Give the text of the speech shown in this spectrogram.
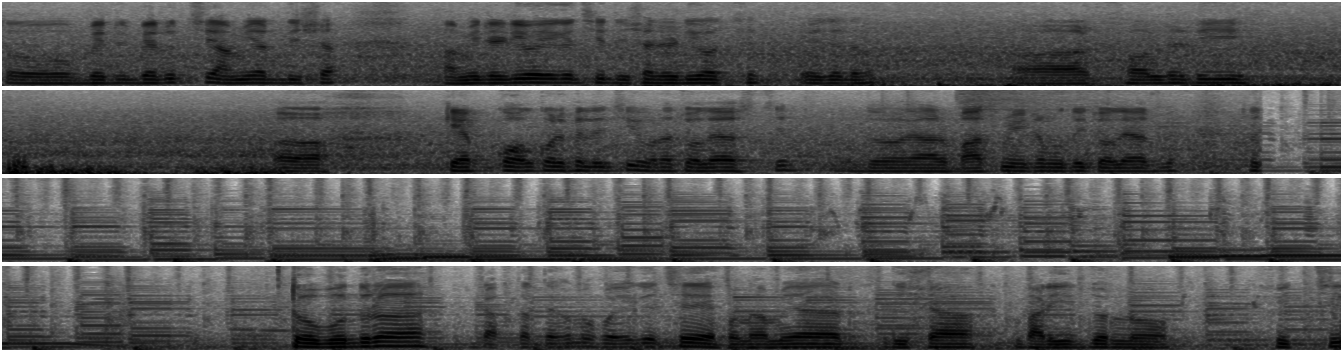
তো বেরোচ্ছি আমি আর দিশা। আমি রেডি হয়ে গেছি, দিশা রেডি হচ্ছে, এই যে দেখো। আর অলরেডি ক্যাব কল করে ফেলেছি ওরা চলে আসছে। তো আর পাঁচ মিনিটের মধ্যেই চলে আসবে। তো তো বন্ধুরা ডাক্তার দেখানো হয়ে গেছে। এখন আমি আর দিশা বাড়ির জন্য ফিরছি।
